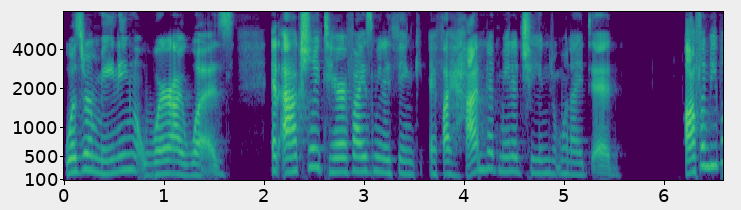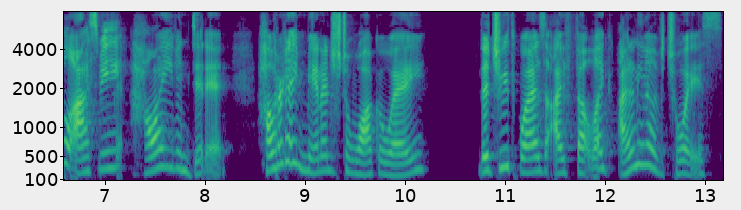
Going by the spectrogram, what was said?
was remaining where I was. It actually terrifies me to think if I hadn't have made a change when I did. Often people ask me how I even did it. How did I manage to walk away? The truth was, I felt like I didn't even have a choice.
